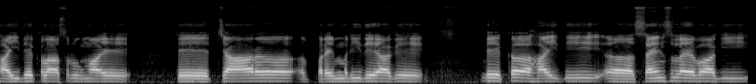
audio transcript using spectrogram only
ਹਾਈ ਦੇ ਕਲਾਸਰੂਮ ਆਏ ਤੇ ਚਾਰ ਪ੍ਰਾਇਮਰੀ ਦੇ ਆ ਗਏ। ਤੇ ਇੱਕ ਹਾਈ ਦੀ ਸਾਇੰਸ ਲੈਬ ਆ ਗਈ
